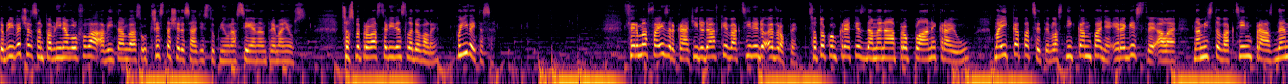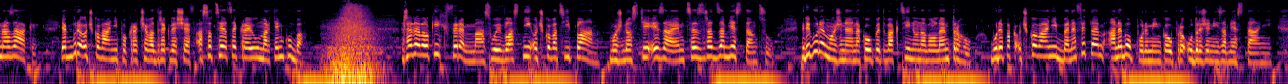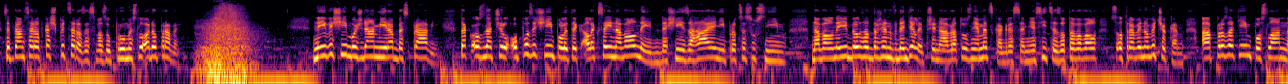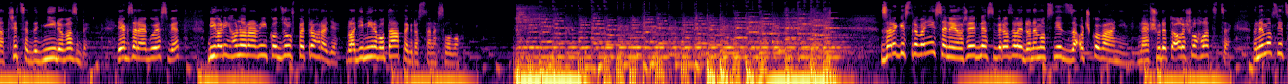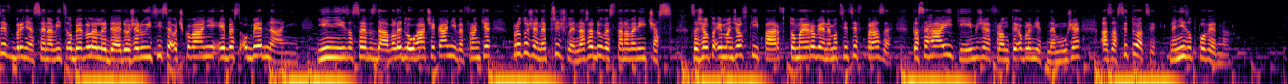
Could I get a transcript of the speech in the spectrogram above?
Dobrý večer, jsem Pavlína Wolfová a vítám vás u 360 stupňů na CNN Prima News. Co jsme pro vás celý den sledovali? Podívejte se. Firma Pfizer krátí dodávky vakcíny do Evropy. Co to konkrétně znamená pro plány krajů? Mají kapacity, vlastní kampaně i registry, ale na místo vakcín prázdné mrazáky. Jak bude očkování pokračovat, řekne šéf Asociace krajů Martin Kuba. Řada velkých firm má svůj vlastní očkovací plán, možnosti i zájemce z řad zaměstnanců. Kdy bude možné nakoupit vakcínu na volném trhu? Bude pak očkování benefitem anebo podmínkou pro udržený zaměstnání? Zeptám se Radka Špicera ze Svazu průmyslu a dopravy. Nejvyšší možná míra bezpráví. Tak označil opoziční politik Alexej Navalny dnešní zahájení procesu s ním. Navalny byl zadržen v neděli při návratu z Německa, kde se měsíce zotavoval s otravy novičokem a prozatím poslán na 30 dní do vazby. Jak zareaguje svět? Bývalý honorární konzul v Petrohradě Vladimír Votápek dostane slovo. Zaregistrovaní seniori dnes vyrazili do nemocnic za očkováním. Ne všude to ale šlo hladce. V nemocnici v Brně se navíc objevili lidé dožadující se očkování i bez objednání. Jiní zase vzdávali dlouhá čekání ve frontě, protože nepřišli na řadu ve stanovený čas. Zažil to i manželský pár v Tomajerově nemocnici v Praze. Ta se hájí tím, že fronty ovlivnit nemůže a za situaci není zodpovědná.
